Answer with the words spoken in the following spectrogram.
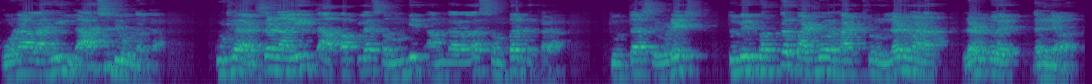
कोणालाही लाच देऊ नका. कुठे अडचण आली तर आपापल्या संबंधित आमदाराला संपर्क करा. तुर्तास एवढेच तुम्ही फक्त पाठीवर हात ठेवून लढ म्हणा लढतोय. धन्यवाद.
